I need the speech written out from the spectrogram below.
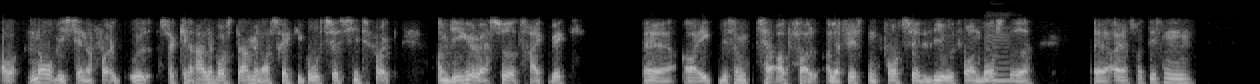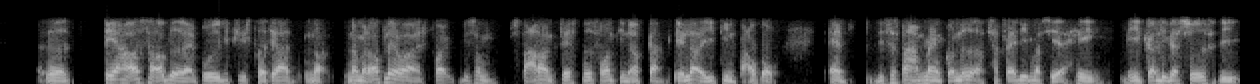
Og når vi sender folk ud, så generelt er vores dørmænd også rigtig gode til at sige til folk, om de ikke vil være søde at trække væk, øh, og ikke ligesom tage ophold og lade festen fortsætte lige ude foran mm. vores steder. Øh, og jeg tror, det er sådan, øh, det jeg også har oplevet, at jeg boede i Pilestræde, det er, at når, når man oplever, at folk ligesom starter en fest nede foran din opgang, eller i din baggård, at lige så snart man går ned og tager fat i dem og siger, hey, vi kan godt lige være søde, fordi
